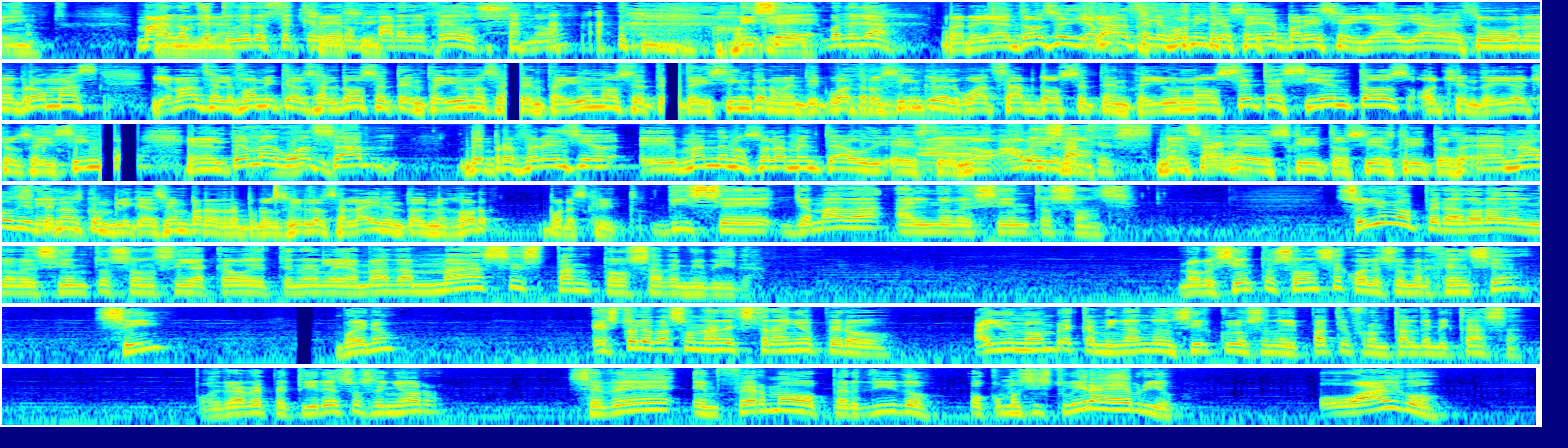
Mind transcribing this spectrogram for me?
Malo que tuviera usted que ver un par de feos, ¿no? Dice, bueno, ya. Bueno, ya, entonces, llamadas telefónicas, ahí aparece, ya, ya estuvo bueno de bromas. Llamadas telefónicas al 271 71 75 94 5 y el WhatsApp 271 788 65. En el tema de WhatsApp, de preferencia, eh, mándenos solamente audio, este, ah, no, audio mensajes, no, mensaje escrito, sí, escritos. En audio tenemos complicación para reproducirlos al aire, entonces mejor por escrito. Dice, llamada al 911. Soy una operadora del 911 y acabo de tener la llamada más espantosa de mi vida. 911, ¿cuál es su emergencia? Sí. Bueno, esto le va a sonar extraño, pero hay un hombre caminando en círculos en el patio frontal de mi casa. ¿Podría repetir eso, señor? Se ve enfermo o perdido, o como si estuviera ebrio, o algo.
